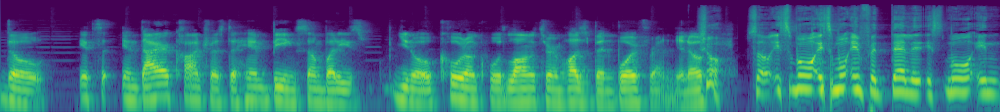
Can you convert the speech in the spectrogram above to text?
though, it's in dire contrast to him being somebody's, you know, quote unquote long term husband, boyfriend, you know? Sure. So it's more it's more infidelity. It's more in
